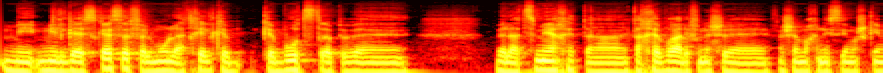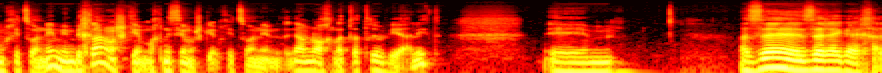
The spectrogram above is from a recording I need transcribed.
מלגייס כסף אל מול להתחיל כבוטסטראפ ו... ולהצמיח את, ה, את החברה לפני, ש, לפני שמכניסים משקיעים חיצוניים, אם בכלל משקיעים, מכניסים משקיעים חיצוניים, זה גם לא החלטה טריוויאלית. אז זה, זה רגע אחד.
